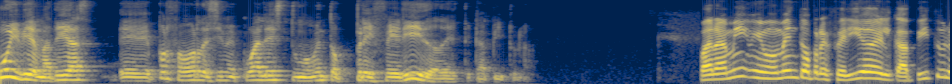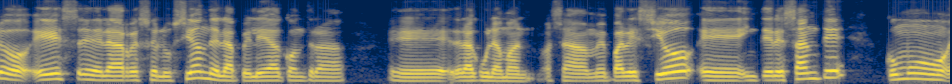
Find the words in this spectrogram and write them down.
Muy bien, Matías. Eh, por favor, decime cuál es tu momento preferido de este capítulo. Para mí, mi momento preferido del capítulo es eh, la resolución de la pelea contra eh, Drácula Man. O sea, me pareció interesante cómo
